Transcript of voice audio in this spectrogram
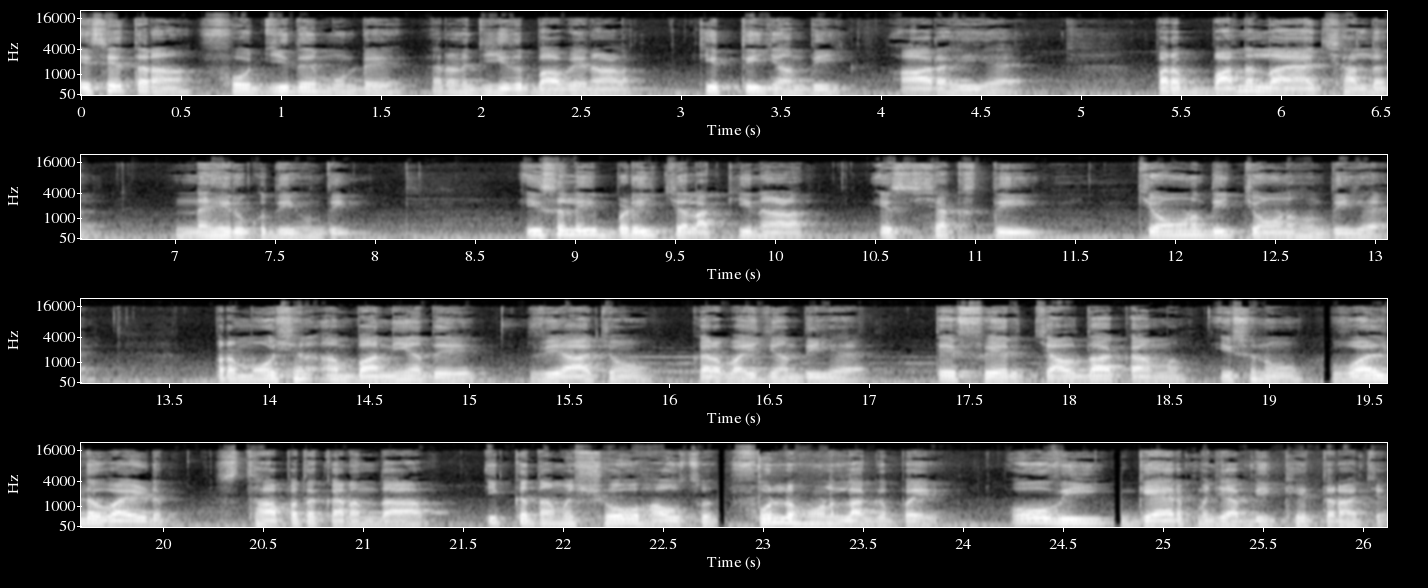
ਇਸੇ ਤਰ੍ਹਾਂ ਫੌਜੀ ਦੇ ਮੁੰਡੇ ਰਣਜੀਤ ਬਾਵੇ ਨਾਲ ਕੀਤੀ ਜਾਂਦੀ ਆ ਰਹੀ ਹੈ, ਪਰ ਬੰਨ ਲਾਇਆ ਛੱਲ ਨਹੀਂ ਰੁਕਦੀ ਹੁੰਦੀ। ਇਸ ਲਈ ਬੜੀ ਚਲਾਕੀ ਨਾਲ ਇਸ ਸ਼ਖਸ ਦੀ ਚੋਣ ਦੀ ਚੋਣ ਹੁੰਦੀ ਹੈ। ਪ੍ਰਮੋਸ਼ਨ ਅੰਬਾਨੀਆਂ ਦੇ ਵਿਆਹ ਚੋਂ ਕਰਵਾਈ ਜਾਂਦੀ ਹੈ ਤੇ ਫਿਰ ਚੱਲਦਾ ਕੰਮ ਇਸ ਨੂੰ ਵਰਲਡ ਵਾਈਡ ਸਥਾਪਿਤ ਕਰਨ ਦਾ ਇੱਕਦਮ ਸ਼ੋਅ ਹਾਊਸ ਫੁੱਲ ਹੋਣ ਲੱਗ ਪਏ। ਉਹ ਵੀ ਗੈਰ ਪੰਜਾਬੀ ਖੇਤਰਾਂ 'ਚ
